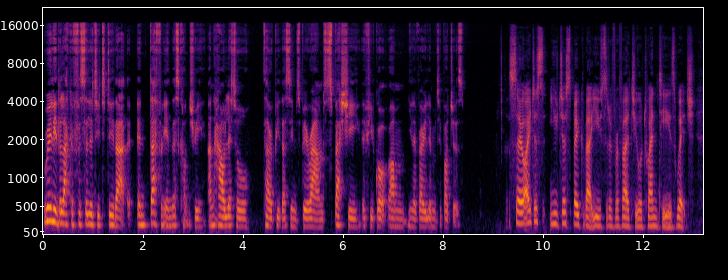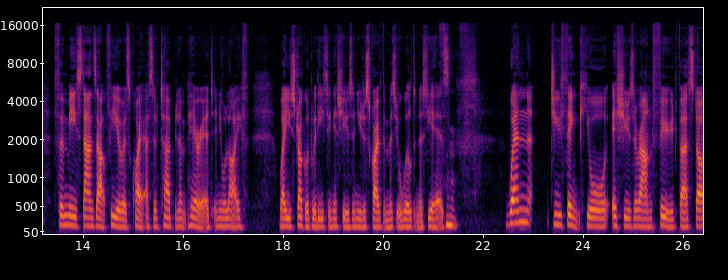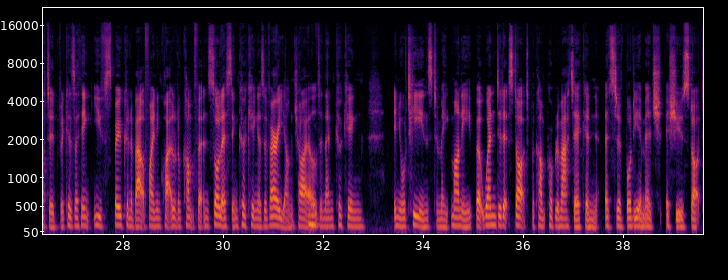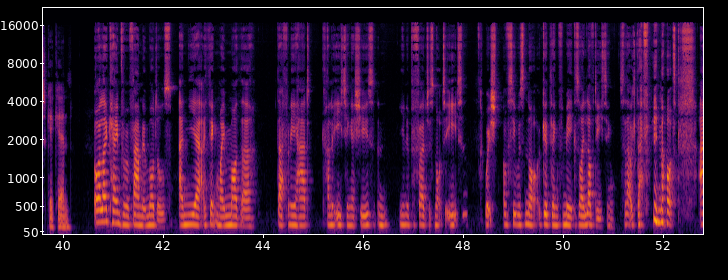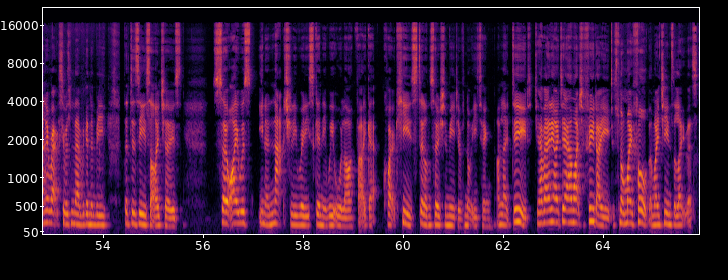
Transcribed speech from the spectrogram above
really the lack of facility to do that in definitely in this country and how little therapy there seems to be around especially if you've got um you know very limited budgets so i just you just spoke about you sort of referred to your 20s which for me stands out for you as quite a sort of turbulent period in your life where you struggled with eating issues and you described them as your wilderness years mm-hmm. when do you think your issues around food first started? Because I think you've spoken about finding quite a lot of comfort and solace in cooking as a very young child mm. and then cooking in your teens to make money. But when did it start to become problematic and sort of body image issues start to kick in? Well, I came from a family of models. And yeah, I think my mother definitely had kind of eating issues and, you know, preferred just not to eat which obviously was not a good thing for me because I loved eating. So that was definitely not. Anorexia was never going to be the disease that I chose. So I was, you know, naturally really skinny. We all are. But I get quite accused still on social media of not eating. I'm like, dude, do you have any idea how much food I eat? It's not my fault that my genes are like this.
